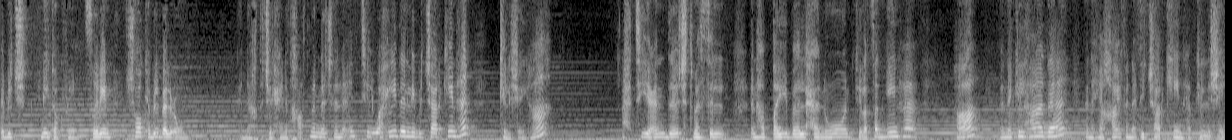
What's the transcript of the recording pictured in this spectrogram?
أبيك هني توقفين تصيرين شوكة بالبلعوم لأن أختك الحين تخاف منك لأن انت الوحيدة اللي بتشاركينها كل شيء ها؟ راح تي عندك تمثل إنها الطيبه الحنون انت لا تصدقينها ها؟ لأن كل هذا لأن هي خايفة إنها تشاركينها بكل شيء.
